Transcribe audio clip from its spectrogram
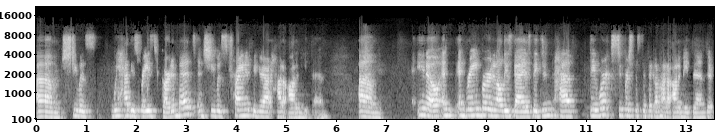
um, she was we had these raised garden beds, and she was trying to figure out how to automate them. Um, you know, and and Rainbird and all these guys, they didn't have they weren't super specific on how to automate them. There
